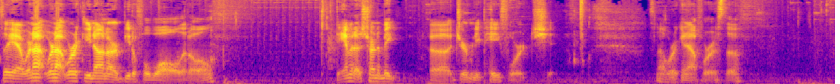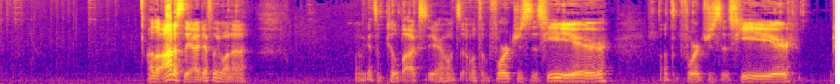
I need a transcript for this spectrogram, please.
So yeah, we're not we're not working on our beautiful wall at all. Damn it! I was trying to make uh, Germany pay for it. Shit, it's not working out for us though. Although honestly, I definitely want to. Oh, we got some pillboxes here. I want some, want some fortresses here. I want some fortresses here.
